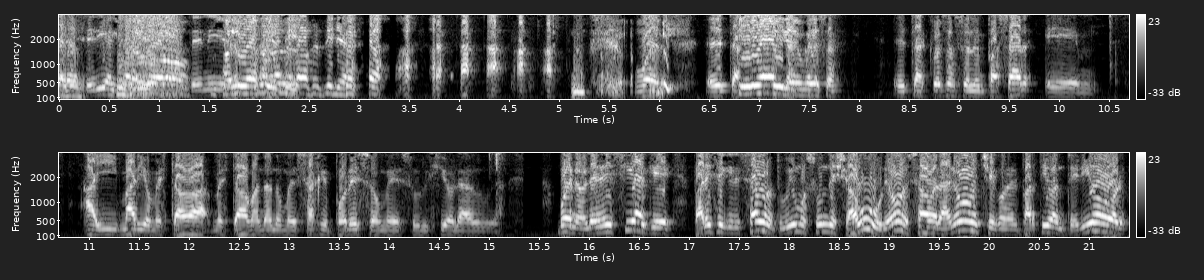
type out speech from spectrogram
Parecería que hubiésemos tenido. Saludos a Cecilia. bueno, esta, estas, estas cosas suelen pasar. Eh, ahí Mario me estaba, me estaba mandando un mensaje, por eso me surgió la duda. Bueno, les decía que parece que el sábado tuvimos un déjà vu, ¿no? El sábado a la noche con el partido anterior,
